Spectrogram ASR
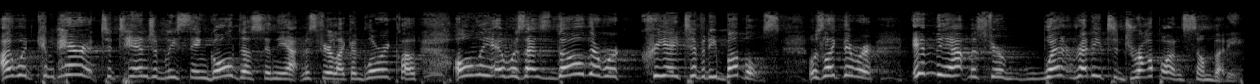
I would compare it to tangibly seeing gold dust in the atmosphere like a glory cloud, only it was as though there were creativity bubbles. It was like they were in the atmosphere, ready to drop on somebody.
